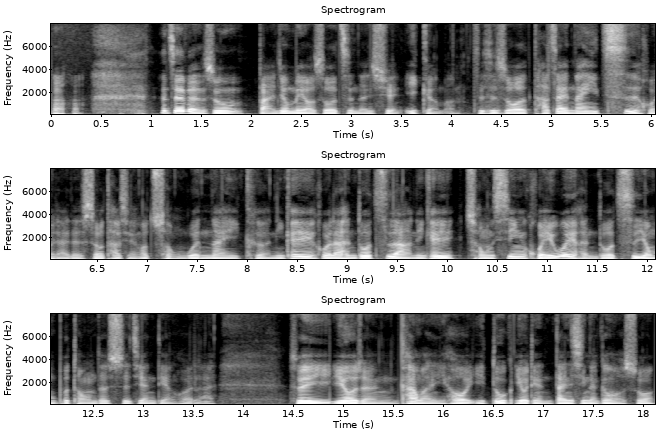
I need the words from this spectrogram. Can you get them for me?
那这本书本来就没有说只能选一个嘛，只是说他在那一次回来的时候，他想要重温那一刻。你可以回来很多次啊，你可以重新回味很多次，用不同的时间点回来。所以也有人看完以后一度有点担心的跟我说：“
